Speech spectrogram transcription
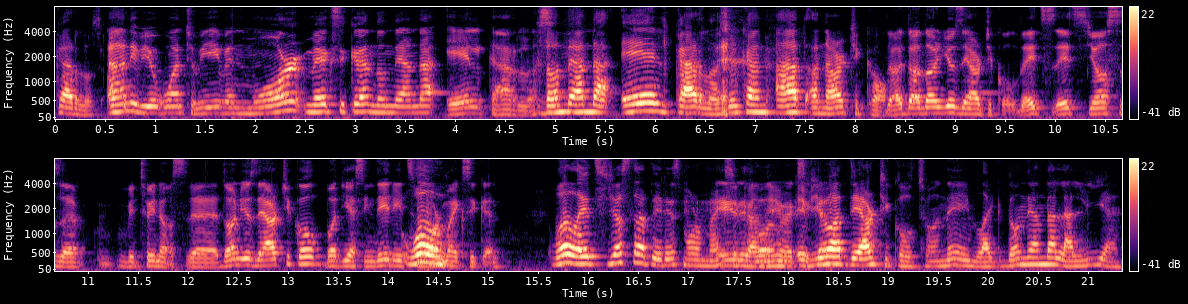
Carlos? And if you want to be even more Mexican, ¿dónde anda el Carlos? ¿Dónde anda el Carlos? You can add an article. Don't, don't, don't use the article. It's it's just uh, between us. Uh, don't use the article, but yes, indeed, it's more Mexican. Well, it's just that it is more is Mexican. more if, if you add the article to a name, like ¿dónde anda la Lía?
